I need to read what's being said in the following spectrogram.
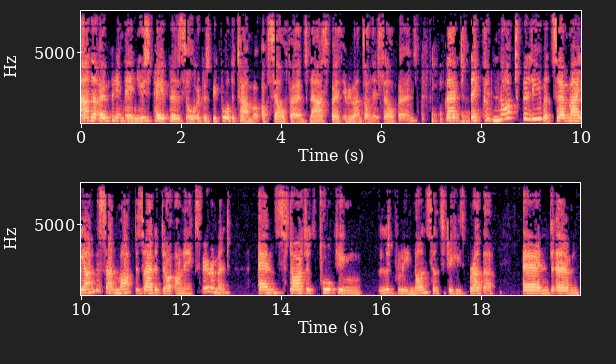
either opening their newspapers or it was before the time of, of cell phones. Now I suppose everyone's on their cell phones, but they could not believe it. So my younger son, Mark, decided to, on an experiment and started talking literally nonsense to his brother and, um,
